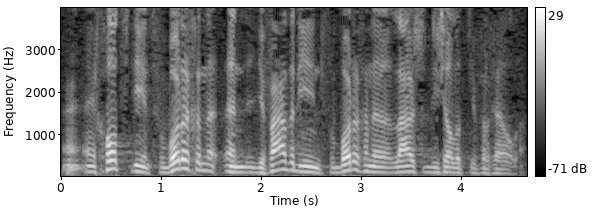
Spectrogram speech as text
En God die in het verborgene, en je vader die in het verborgene luistert, die zal het je vergelden.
